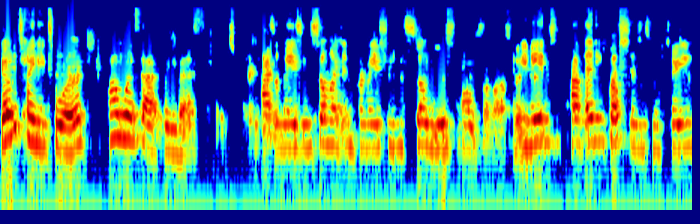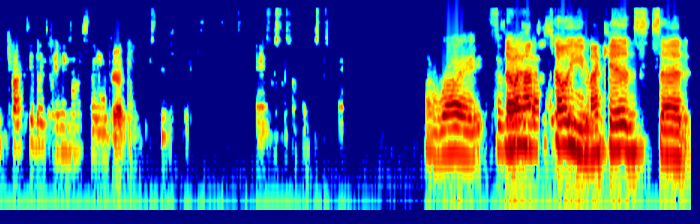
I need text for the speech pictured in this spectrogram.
Go Tiny Tour. How was that for you guys? That's amazing. So much information, so useful. If you need to have any questions, make sure you talk to the training master. All right. So So I have to tell you, my kids said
